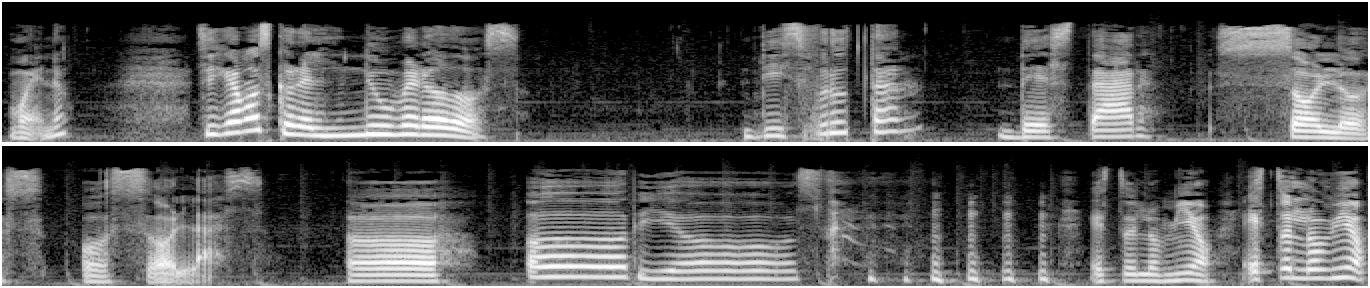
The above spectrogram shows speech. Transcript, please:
Bueno, sigamos con el número dos. Disfrutan de estar solos o solas. Oh, oh Dios. Esto es lo mío, esto es lo mío.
